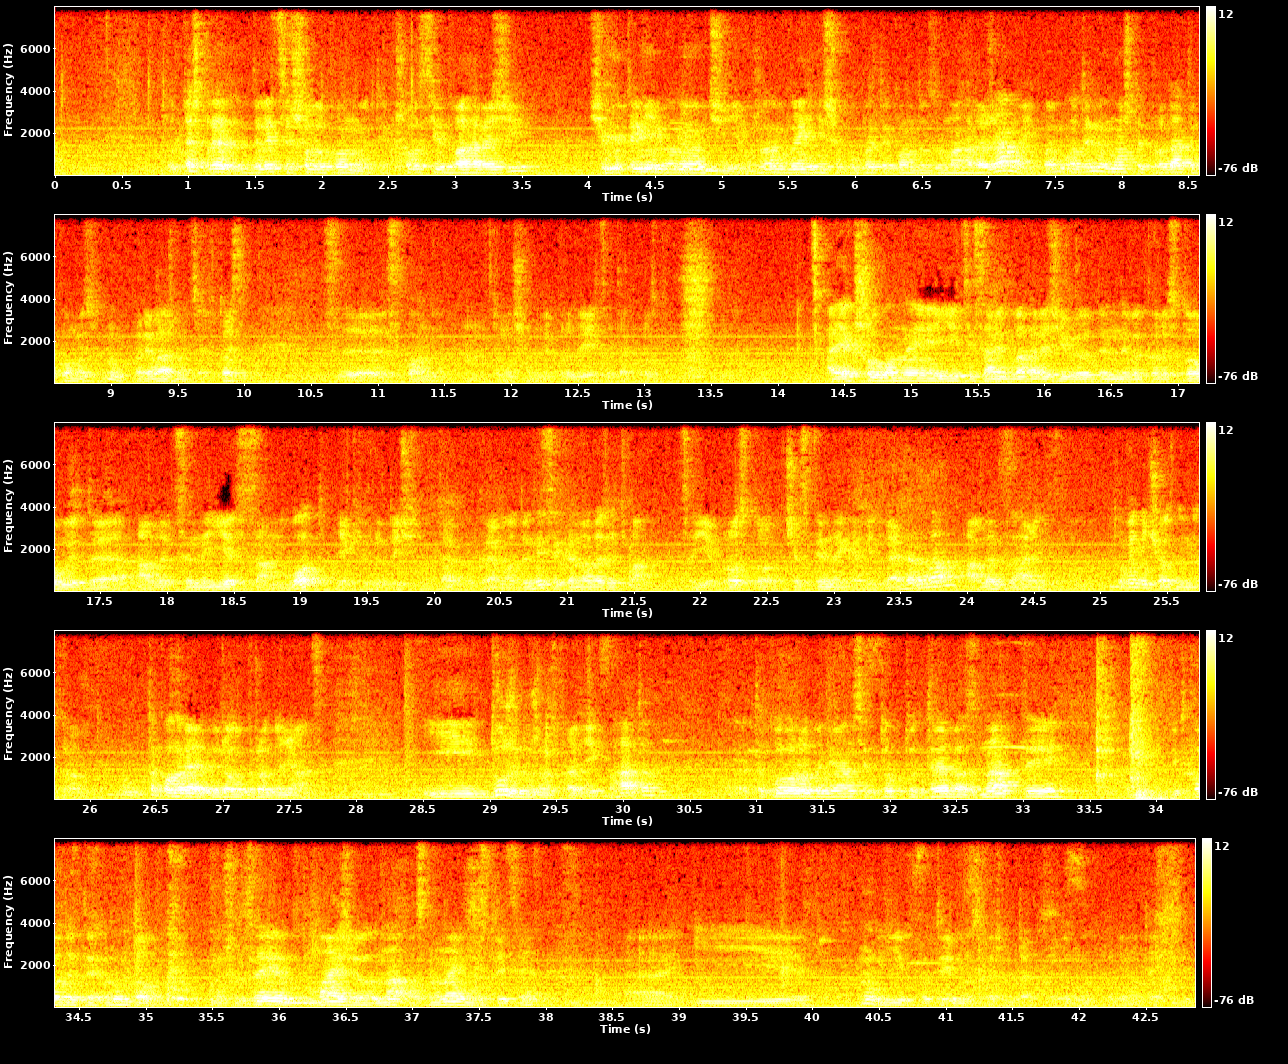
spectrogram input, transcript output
Тут теж треба дивитися, що ви плануєте. Якщо у вас є два гаражі, чи потрібні вони вам чи ні. Можливо, вам вигідніше купити кондо з двома гаражами, і один ви можете продати комусь, ну, переважно це хтось з, з кондо, тому що не продається так просто. А якщо вони є ті самі два гаражі, ви один не використовуєте, але це не є сам лот, як юридично, так, окрема одиниця, яка належить вам. Це є просто частина, яка відведена вам, але в загальній то ви нічого з ним не зробите. Ну, такого роду, нюанси. І дуже-дуже насправді їх багато е, такого роду нюансів. Тобто треба знати, підходити ґрунтовно. Тому що це майже одна основна інвестиція. Е, І ну, її потрібно, скажімо так, слід.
